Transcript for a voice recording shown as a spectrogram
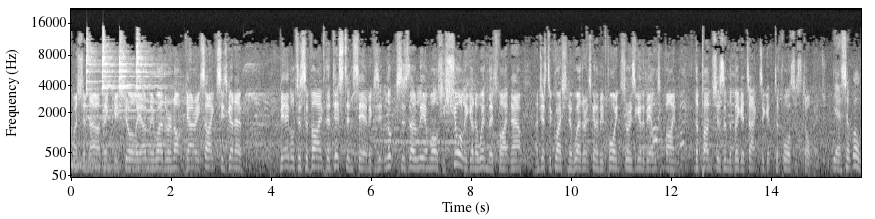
Question now, I think, is surely only whether or not Gary Sykes is going to be able to survive the distance here because it looks as though Liam Walsh is surely going to win this fight now and just a question of whether it's going to be points or is he going to be able to find the punches and the big attack to get to force a stoppage. Yeah, so, well,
